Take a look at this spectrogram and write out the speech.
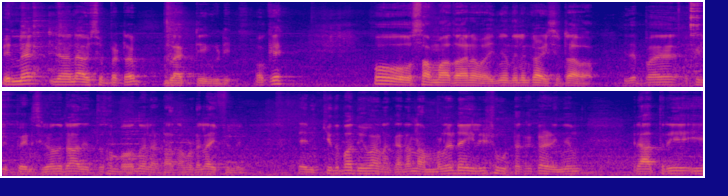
പിന്നെ ഞാൻ ആവശ്യപ്പെട്ട ബ്ലാക്ക് ടീയും കൂടി. ഓക്കെ ഓ സമാധാനമായി. ഇനി എന്തെങ്കിലും കഴിച്ചിട്ടാവാം. ഇതിപ്പോൾ ഫിലിപ്പൈൻസിൽ വന്നിട്ട് ആദ്യത്തെ സംഭവം ഒന്നുമല്ല കേട്ടോ നമ്മുടെ ലൈഫിൽ എനിക്കിത് പതിവാണ് കാരണം നമ്മൾ ഡെയിലി ഷൂട്ടൊക്കെ കഴിഞ്ഞും രാത്രി ഈ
